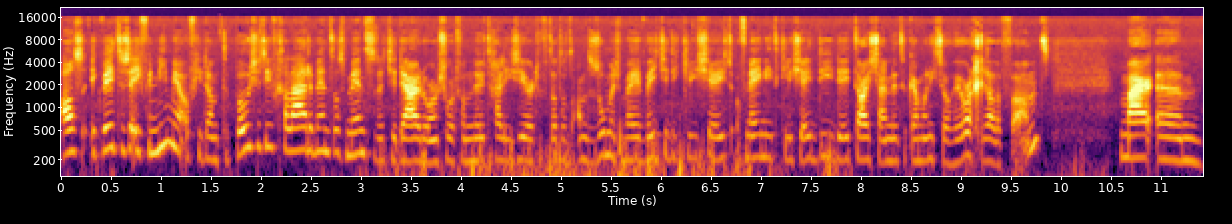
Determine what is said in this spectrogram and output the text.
als, ik weet dus even niet meer of je dan te positief geladen bent als mensen. Dat je daardoor een soort van neutraliseert. Of dat het andersom is. Maar weet je die clichés. Of nee, niet cliché. Die details zijn natuurlijk helemaal niet zo heel erg relevant. Maar um,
